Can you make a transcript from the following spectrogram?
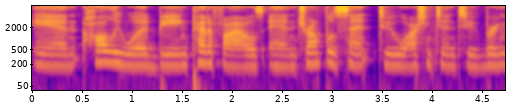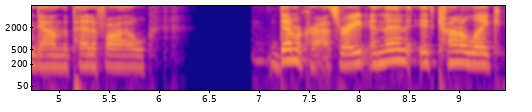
and Hollywood being pedophiles, and Trump was sent to Washington to bring down the pedophile Democrats, right? And then it kind of like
